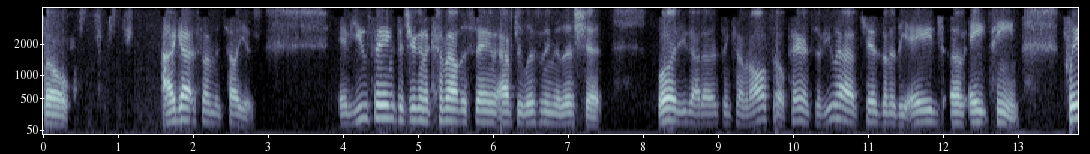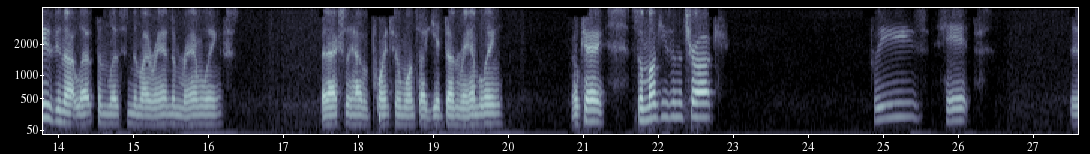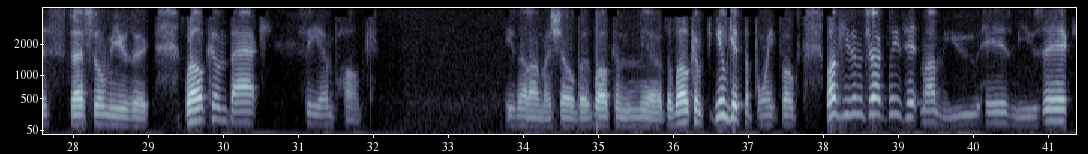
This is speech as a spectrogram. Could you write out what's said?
So, I got something to tell you. If you think that you're going to come out the same after listening to this shit, boy, you got other thing coming. Also, parents, if you have kids under the age of 18, please do not let them listen to my random ramblings that actually have a point to them once I get done rambling. Okay? So monkeys in the truck, please hit this special music. Welcome back, CM Punk. He's not on my show, but welcome, you know, the welcome. You get the point, folks. Monkeys in the truck, please hit my mu- his music.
